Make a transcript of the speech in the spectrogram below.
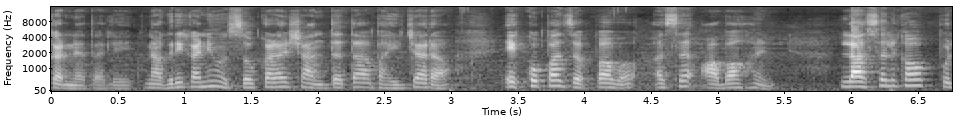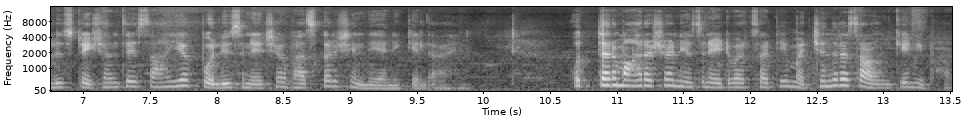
करण्यात आले. नागरिकांनी उत्सव काळात शांतता भाईचारा एकोपा जपावं असं आवाहन लासलगाव पोलीस स्टेशनचे सहाय्यक पोलीस निरीक्षक भास्कर शिंदे यांनी केलं आहे. उत्तर महाराष्ट्र न्यूज नेटवर्कसाठी मच्छिंद्र साळुंके निफाड.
